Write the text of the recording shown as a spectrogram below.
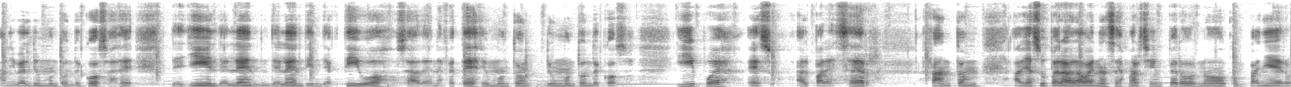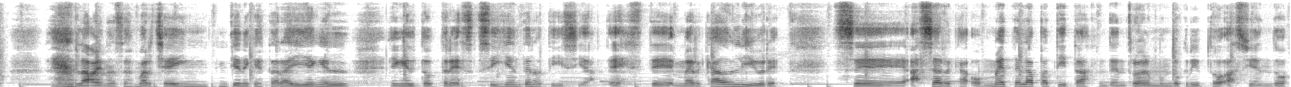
a nivel de un montón de cosas, de, de yield, de, de lending, de activos, o sea, de NFTs, de un, montón, de un montón de cosas. Y pues eso, al parecer Phantom había superado a la Binance Smart Chain, pero no, compañero. la Binance Smart Chain tiene que estar ahí en el, en el top 3. Siguiente noticia. Este Mercado Libre se acerca o mete la patita dentro del mundo cripto haciendo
